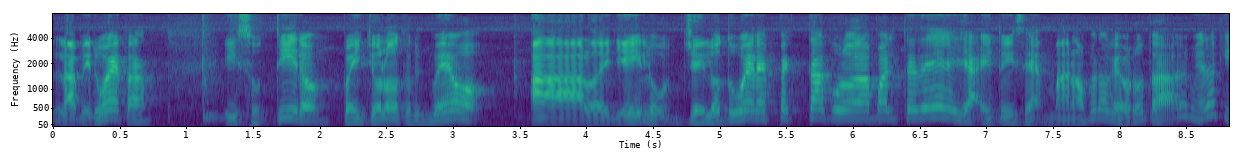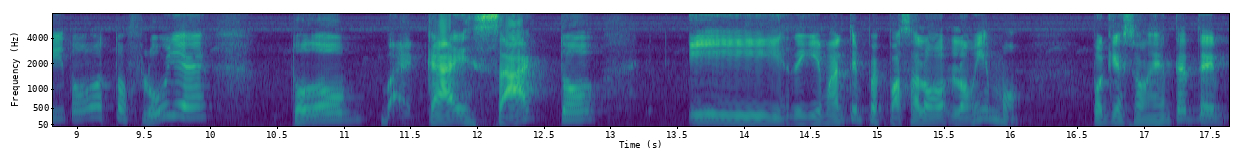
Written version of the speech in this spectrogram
la pirueta y sus tiros, pues yo lo veo a lo de J-Lo. J-Lo tuve el espectáculo de la parte de ella y tú dices, mano, pero qué brutal, mira aquí todo esto fluye. todo cae exacto. Y Ricky Martin pues pasa lo, lo mismo. Porque son gente de,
